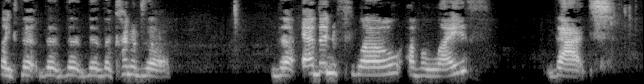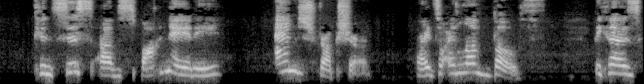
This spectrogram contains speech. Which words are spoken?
like the the the the, the kind of the the ebb and flow of a life that consists of spontaneity and structure, right? So I love both because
